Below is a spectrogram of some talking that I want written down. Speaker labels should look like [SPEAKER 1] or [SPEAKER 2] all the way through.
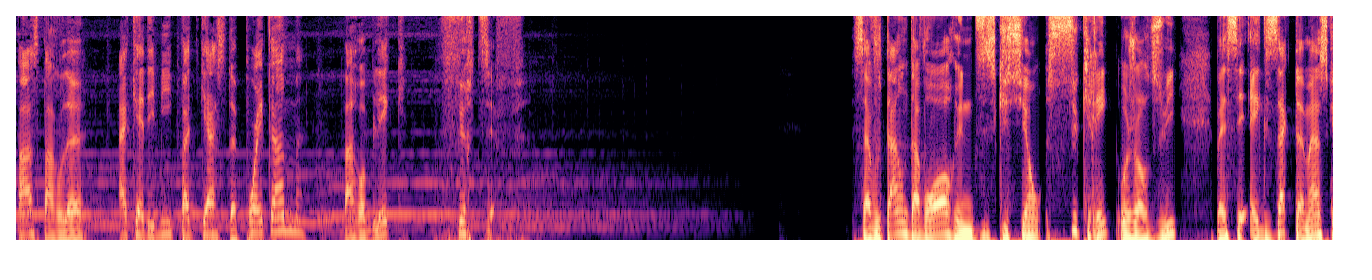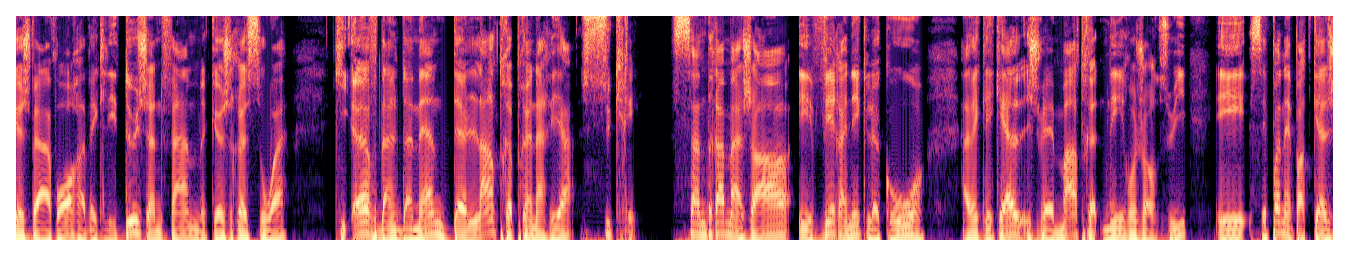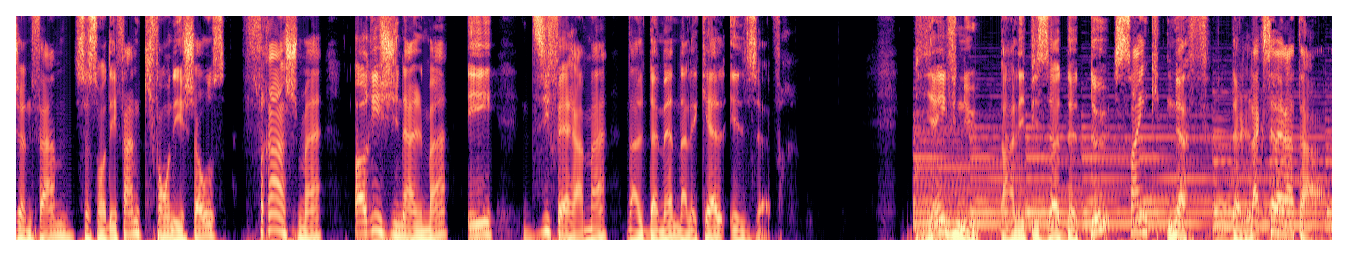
[SPEAKER 1] Passe par le academypodcast.com par oblique furtif. Ça vous tente d'avoir une discussion sucrée aujourd'hui? Ben, c'est exactement ce que je vais avoir avec les deux jeunes femmes que je reçois qui œuvrent dans le domaine de l'entrepreneuriat sucré. Sandra Major et Véronique Lecourt, avec lesquelles je vais m'entretenir aujourd'hui. Et c'est pas n'importe quelle jeune femme, ce sont des femmes qui font des choses franchement, originalement et différemment dans le domaine dans lequel ils œuvrent. Bienvenue dans l'épisode 259 de l'accélérateur.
